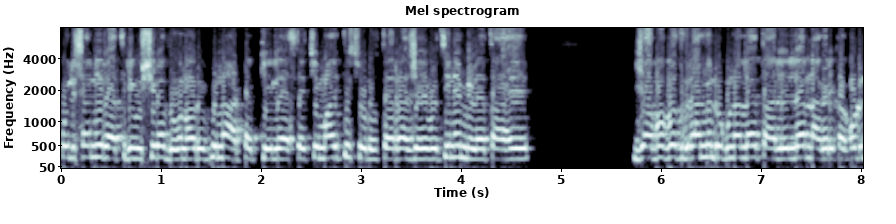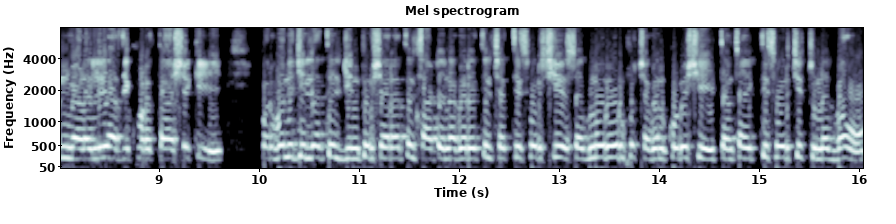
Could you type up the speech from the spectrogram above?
पोलिसांनी रात्री उशिरा दोन आरोपींना अटक केली असल्याची माहिती सुरक्षा राज्या वतीने मिळत आहे. याबाबत ग्रामीण रुग्णालयात आलेल्या नागरिकाकडून मिळालेली अधिक वृत्त असे की परभणी जिल्ह्यातील जिंतूर शहरातील साठेनगर येथील छत्तीस वर्षीय सगनूर उर्फ छगन कुरेशी त्यांचा एकतीस वर्षीय चुलत भाऊ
